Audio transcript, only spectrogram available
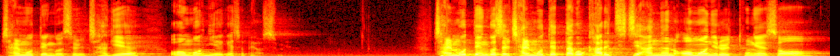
잘못된 것을 자기의 어머니에게서 배웠습니다. 잘못된 것을 잘못됐다고 가르치지 않는 어머니를 통해서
